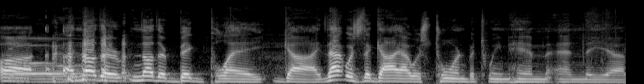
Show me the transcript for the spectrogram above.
Uh, another another big play guy. That was the guy I was torn between him and the uh,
